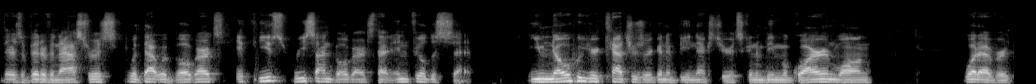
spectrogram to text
There's a bit of an asterisk with that with Bogaerts. If you resign Bogaerts, that infield is set. You know who your catchers are going to be next year. It's going to be McGuire and Wong, whatever.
